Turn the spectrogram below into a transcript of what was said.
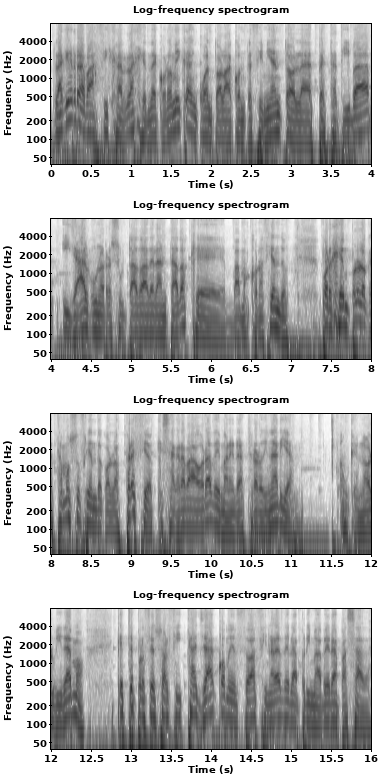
la guerra va a fijar la agenda económica en cuanto a los acontecimientos, las expectativas y ya algunos resultados adelantados que vamos conociendo. Por ejemplo, lo que estamos sufriendo con los precios, que se agrava ahora de manera extraordinaria aunque no olvidemos que este proceso alcista ya comenzó a finales de la primavera pasada.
